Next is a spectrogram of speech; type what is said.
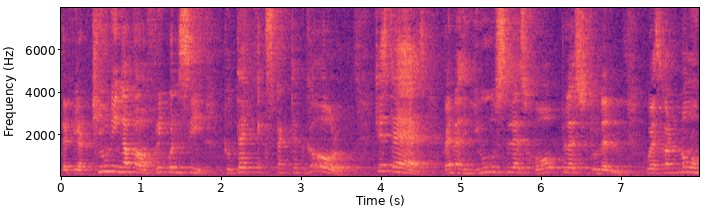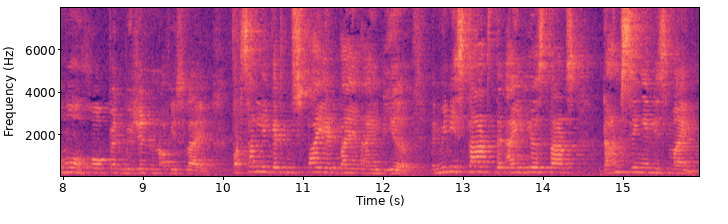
that we are tuning up our frequency to that expected goal. Just as when a useless, hopeless student who has got no more hope and vision of his life, but suddenly gets inspired by an idea, and when he starts, that idea starts dancing in his mind.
